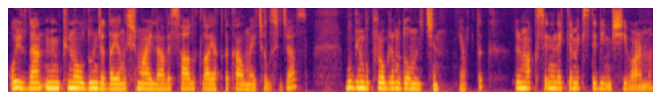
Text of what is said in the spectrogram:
O yüzden mümkün olduğunca dayanışmayla ve sağlıkla ayakta kalmaya çalışacağız. Bugün bu programı da onun için yaptık. Irmak senin eklemek istediğin bir şey var mı?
